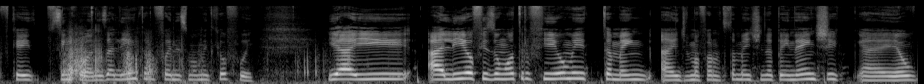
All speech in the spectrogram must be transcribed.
fiquei cinco anos ali, então foi nesse momento que eu fui. E aí ali eu fiz um outro filme, também aí de uma forma totalmente independente, é, eu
